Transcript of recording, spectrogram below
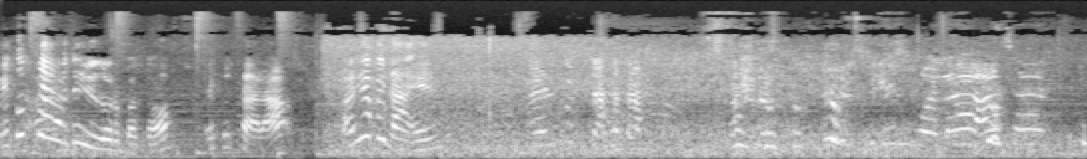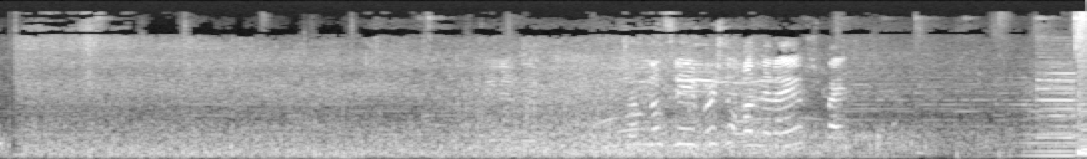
May kutsara tinidor ba to? May kutsara? Paano niya kinain? Meron ko tsara. Wala, asan? हम लोग फ्लेवर्स दुकान में लाए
